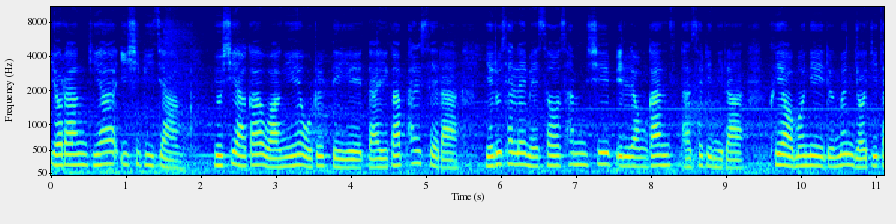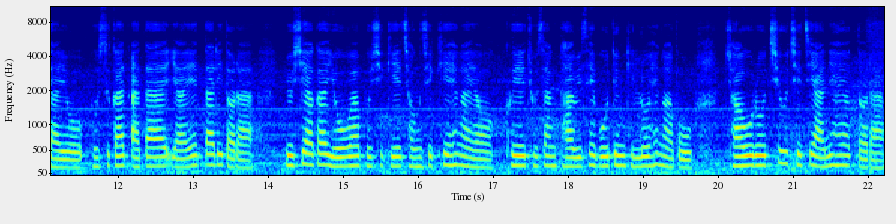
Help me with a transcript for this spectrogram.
열왕기하 22장 요시아가 왕위에 오를 때에 나이가 8세라 예루살렘에서 31년간 다스리니라. 그의 어머니의 이름은 여디다요 보스갓 아다야의 딸이더라. 요시아가 여호와 보시기에 정직히 행하여 그의 조상 다윗의 모든 길로 행하고 좌우로 치우치지 아니하였더라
